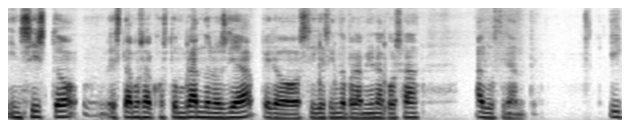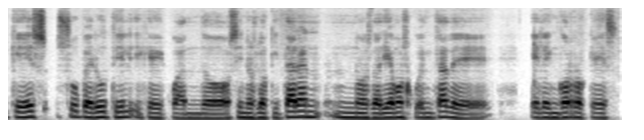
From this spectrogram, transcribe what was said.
insisto, estamos acostumbrándonos ya, pero sigue siendo para mí una cosa alucinante. Y que es súper útil y que cuando, si nos lo quitaran, nos daríamos cuenta de el engorro que es.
